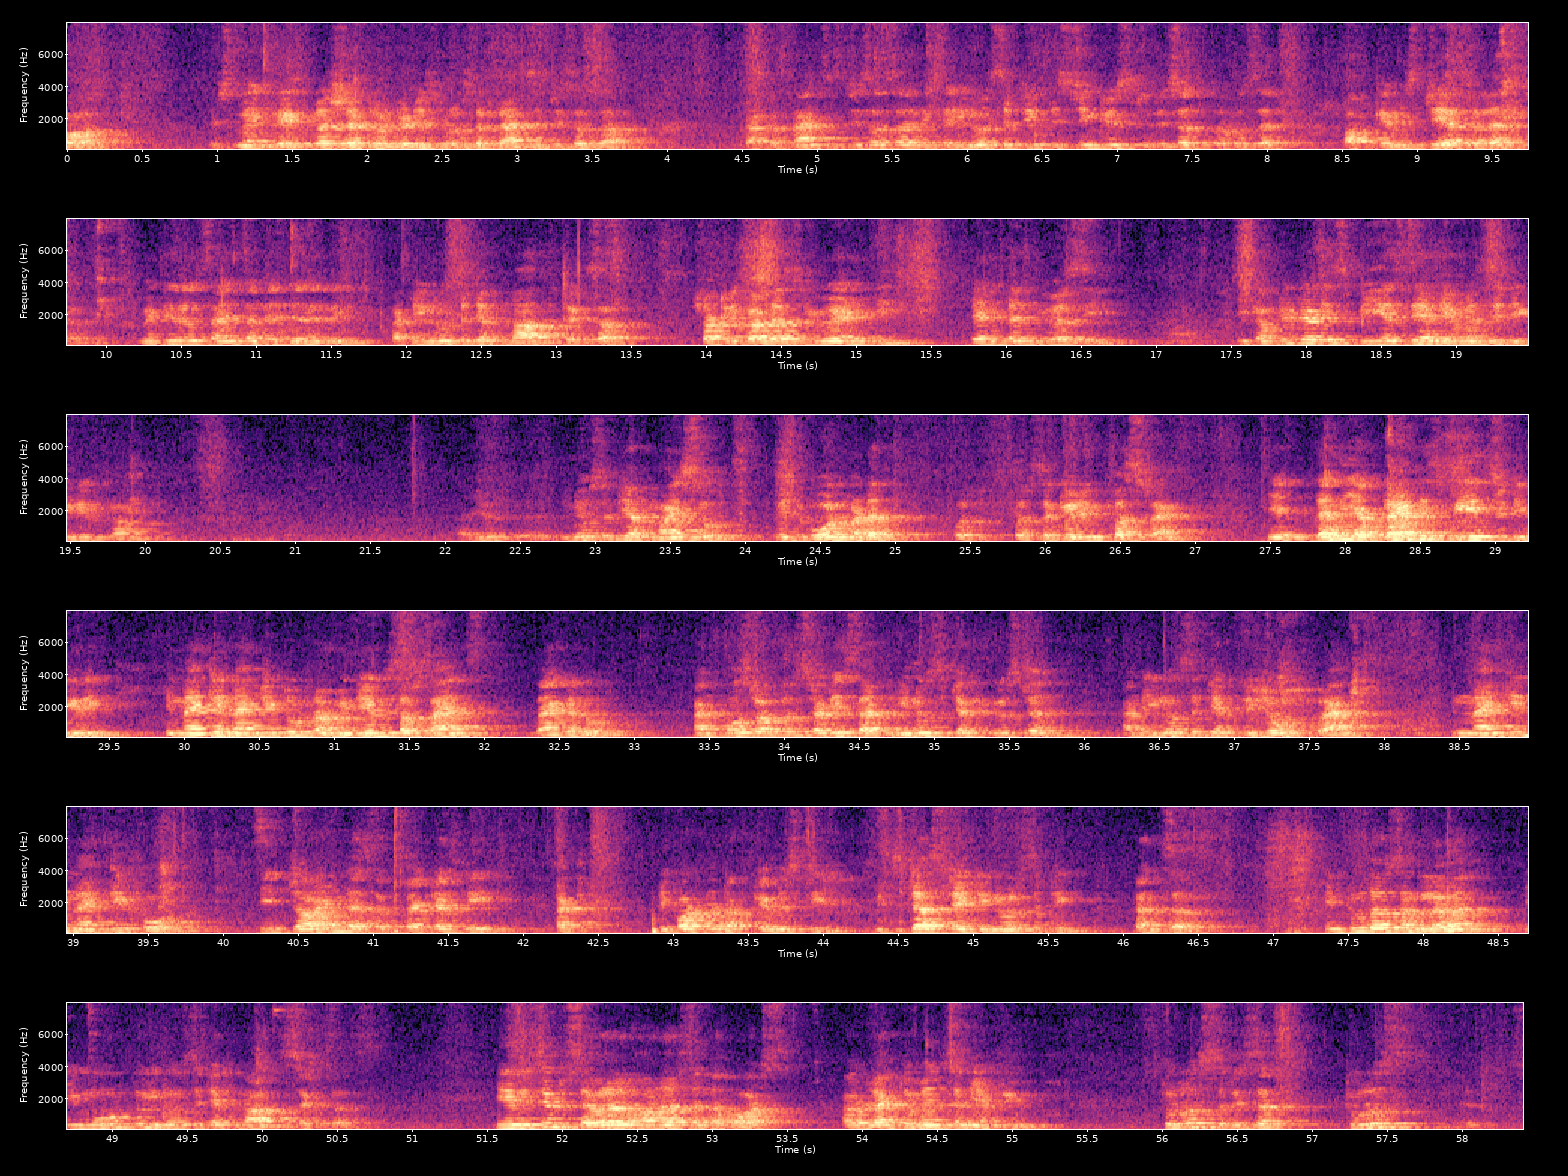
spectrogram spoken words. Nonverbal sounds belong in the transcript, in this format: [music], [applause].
It's my great pleasure to introduce Professor Francis D'Souza. Dr. Francis D'Souza is a university distinguished research professor of chemistry as well as material science and engineering at University of North Texas, shortly called as UNT, Denton, USC. He completed his BSc and MSc degree from University of Mysore with gold medal for, for securing first rank. He, then he obtained his PhD degree in 1992 from Institute of Science, Bangalore, and postdoctoral studies at University of Houston and University of Dijon, France. In 1994, he joined as a faculty at Department of Chemistry, Wichita State University, Kansas. In 2011, he moved to University of North Texas. He received several honors and awards. I would like to mention a few. Toulouse Research, Toulouse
